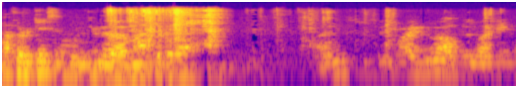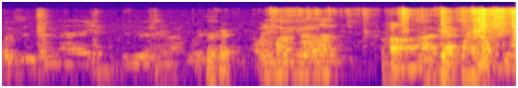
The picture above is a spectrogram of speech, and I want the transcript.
after the case and we would do the master of that. I need to see what I do. I'll do my game voices and uh, yeah, we'll do it afterwards. Perfect. How many bucks you got left? Oh, I've got plenty of to do.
